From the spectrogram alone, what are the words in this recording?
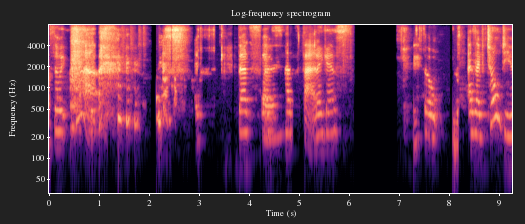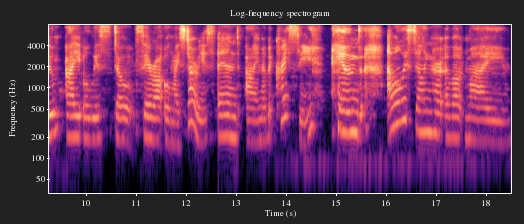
So yeah, that's that's that's bad, I guess. So as I've told you, I always tell Sarah all my stories, and I'm a bit crazy. And I'm always telling her about my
